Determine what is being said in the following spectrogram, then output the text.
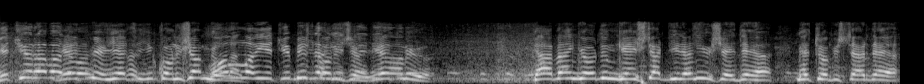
Yetiyor abi adama. Yetmiyor. Yet konuşamıyorlar. Vallahi yetiyor. Biz billahi konuşuyoruz. yetiyor diyor abi. Yetmiyor. Ya ben gördüm gençler dileniyor şeyde ya. Metrobüslerde ya.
